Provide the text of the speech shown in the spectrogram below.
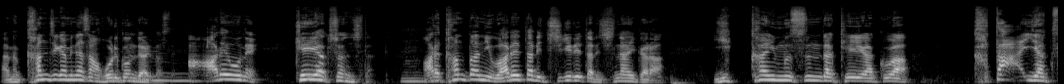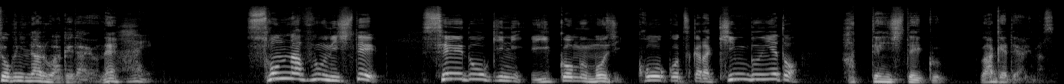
あの漢字が皆さん放り込んであります、ねああれをね契約書にした、あれ簡単に割れたりちぎれたりしないから一回結んだ契約は固い約束になるわけだよね。はい。そんな風にして青銅器に鋳込む文字甲骨から金文へと発展していくわけであります。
